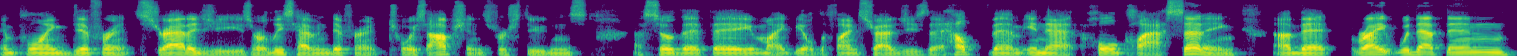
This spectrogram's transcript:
employing different strategies or at least having different choice options for students uh, so that they might be able to find strategies that help them in that whole class setting uh, that right would that then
